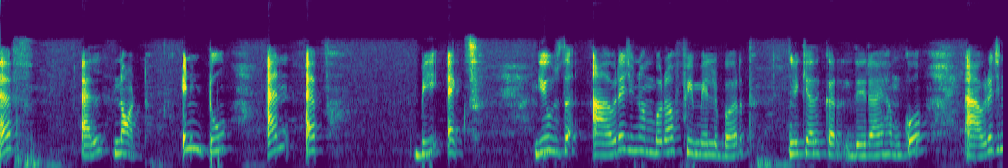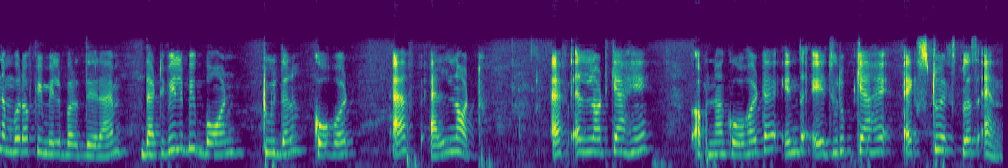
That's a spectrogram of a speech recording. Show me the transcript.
F L not into N F B X gives the average number of female birth ये क्या कर, दे रहा है हमको? Average number of female birth दे रहा है. That will be born to the cohort F L not F L not क्या है? अपना कोहर्ट है। इन द एज ग्रुप क्या है? X to X plus N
